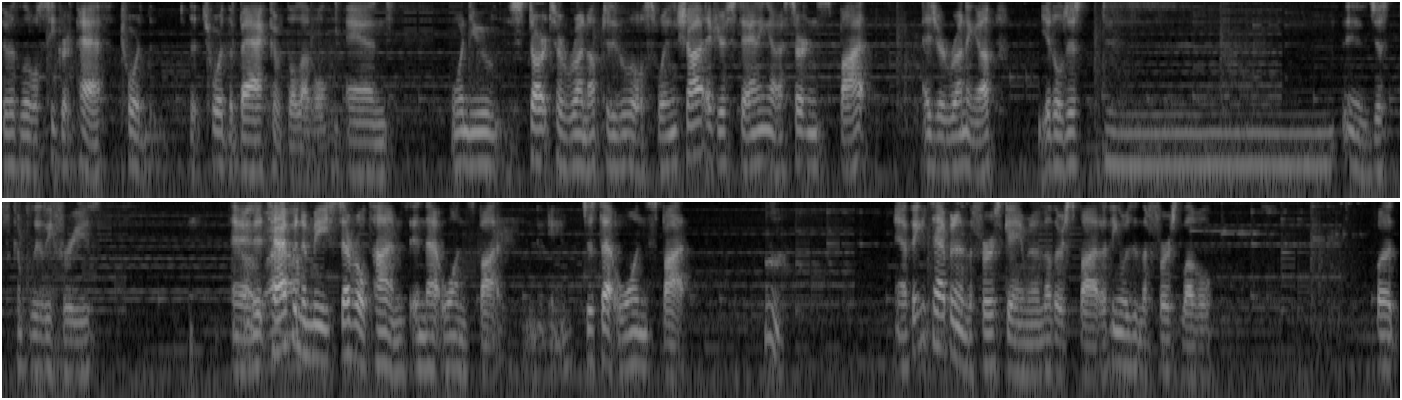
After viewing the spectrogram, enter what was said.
there was a little secret path toward the, the toward the back of the level. And when you start to run up to do the little swing shot, if you're standing at a certain spot as you're running up, it'll just it just completely freeze. And Oh, it's wow. happened to me several times in that one spot in the game. Just that one spot. Hmm. Yeah, I think it's happened in the first game in another spot. I think it was in the first level. But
